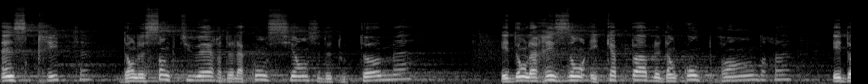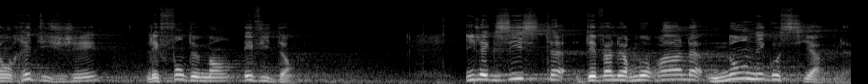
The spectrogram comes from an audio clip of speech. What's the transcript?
inscrite dans le sanctuaire de la conscience de tout homme et dont la raison est capable d'en comprendre et d'en rédiger les fondements évidents. Il existe des valeurs morales non négociables,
